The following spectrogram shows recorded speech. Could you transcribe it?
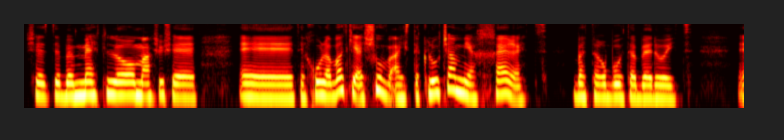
שזה באמת לא משהו שתלכו לעבוד, כי שוב, ההסתכלות שם היא אחרת בתרבות הבדואית. אמ,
